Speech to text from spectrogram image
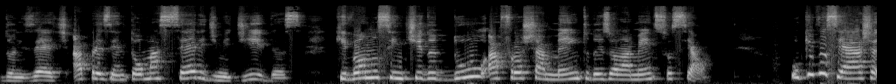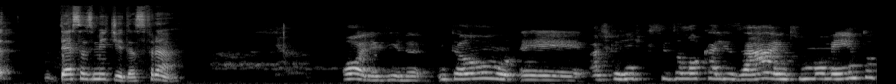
Donizete, apresentou uma série de medidas que vão no sentido do afrouxamento do isolamento social. O que você acha dessas medidas, Fran? Olha, Guida, então é, acho que a gente precisa localizar em que momento,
